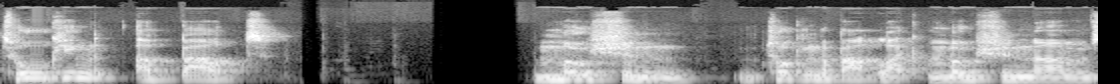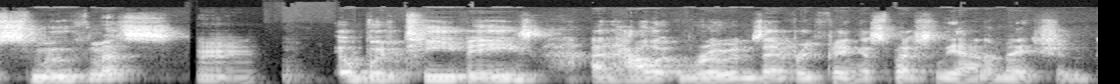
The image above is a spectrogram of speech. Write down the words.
talking about motion, talking about like motion um smoothness Hmm. with TVs and how it ruins everything, especially animation,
